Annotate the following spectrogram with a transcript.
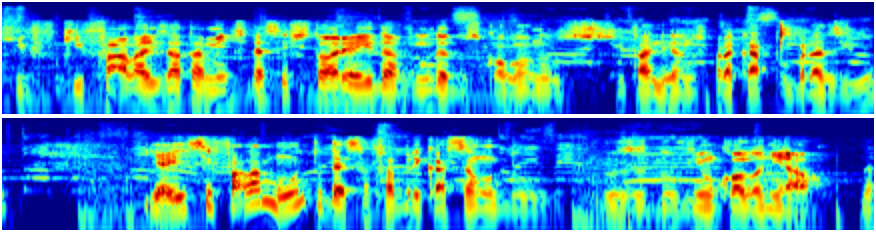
que, que fala exatamente dessa história aí da vinda dos colonos italianos para cá pro Brasil. E aí se fala muito dessa fabricação do, do, do vinho colonial. Né?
